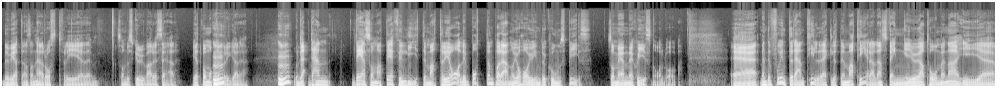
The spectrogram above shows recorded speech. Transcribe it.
Du vet en sån här rostfri eh, som du skruvar isär. Vet vad mockabryggare är? Och det, den, det är som att det är för lite material i botten på den. Och jag har ju induktionsspis som är energisnål. Då? Eh, men då får inte den tillräckligt med materia. Den svänger ju atomerna i, eh,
